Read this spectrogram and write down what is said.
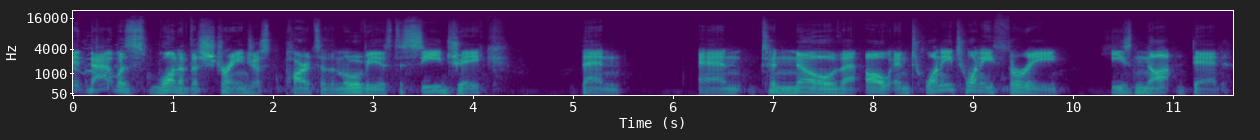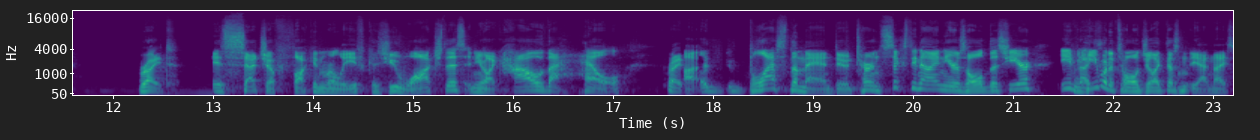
it, that was one of the strangest parts of the movie is to see Jake then and to know that, oh, in 2023, he's not dead. Right. is such a fucking relief because you watch this and you're like, how the hell? Right. Uh, bless the man, dude. Turned 69 years old this year. Even he would have told you, like, this. Yeah, nice.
